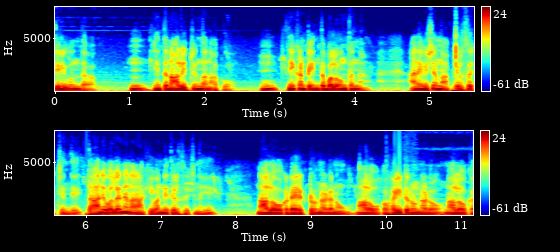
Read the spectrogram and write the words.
తెలివి ఉందా? ఇంత నాలెడ్జ్ ఉందా నాకు? నీకంటే ఇంత బలవంతున్నా? అనే విషయం నాకు తెలిసి వచ్చింది దానివల్లనే నాకు ఇవన్నీ తెలిసి వచ్చినాయి నాలో ఒక డైరెక్టర్ ఉన్నాడను నాలో ఒక రైటర్ ఉన్నాడు నాలో ఒక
